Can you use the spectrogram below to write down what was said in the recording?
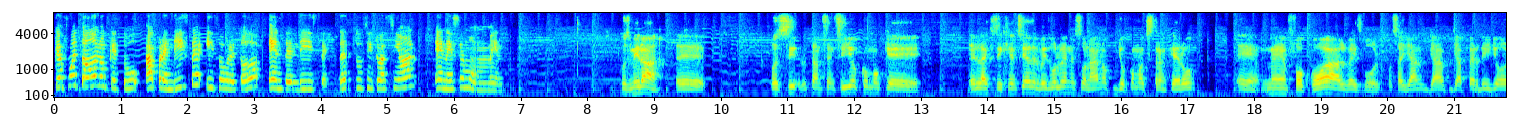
¿Qué fue todo lo que tú aprendiste y sobre todo entendiste de tu situación en ese momento? Pues mira, eh, pues sí, tan sencillo como que en la exigencia del béisbol venezolano, yo como extranjero eh, me enfocó al béisbol. O sea, ya, ya, ya perdí yo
